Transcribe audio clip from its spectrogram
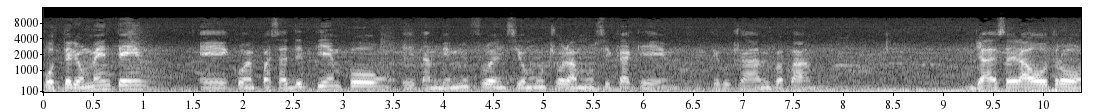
Posteriormente eh, con el pasar del tiempo eh, también me influenció mucho la música que, escuchaba mi papá. Ya ese era otro,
